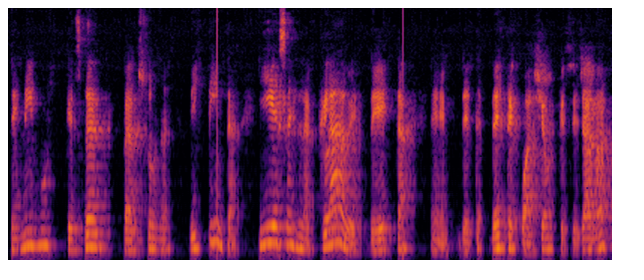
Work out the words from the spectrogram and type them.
Tenemos que ser personas distintas. Y esa es la clave de esta, eh, de, esta ecuación que se llama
